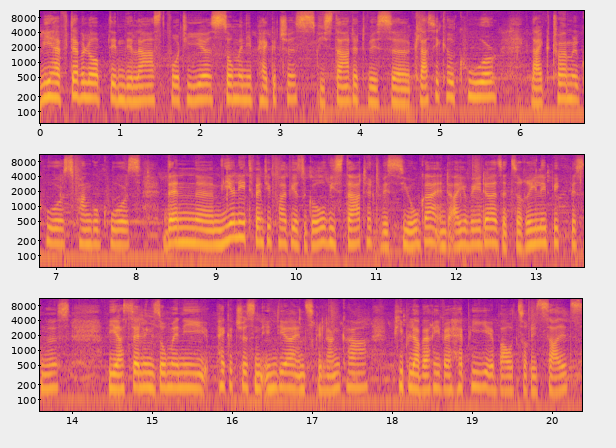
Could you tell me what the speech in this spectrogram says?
We have developed in the last 40 years so many packages. We started with uh, classical cure, like thermal cures, fango cures. Then um, nearly 25 years ago we started with yoga and Ayurveda. That's a really big business. We are selling so many packages in India and Sri Lanka. People are very, very happy about the results,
